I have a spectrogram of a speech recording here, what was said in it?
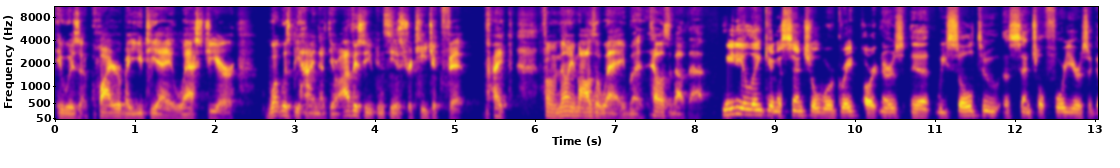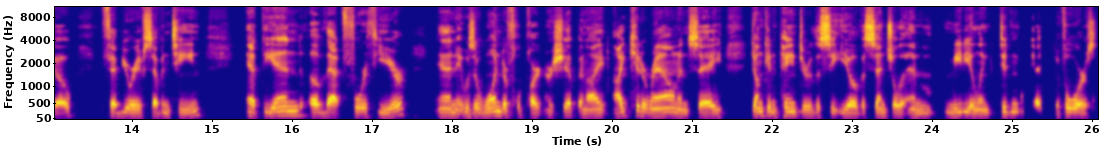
it was acquired by UTA last year. What was behind that deal? Obviously, you can see a strategic fit, like from a million miles away. But tell us about that. MediaLink and Ascential were great partners. Uh, we sold to Ascential four years ago, February of 17 at the end of that fourth year. And it was a wonderful partnership. And I, I kid around and say Duncan Painter, the CEO of Ascential and MediaLink, didn't get divorced.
